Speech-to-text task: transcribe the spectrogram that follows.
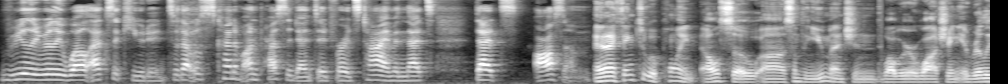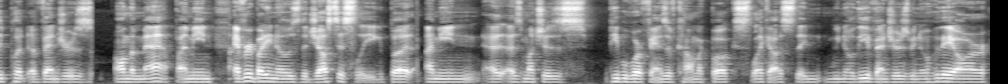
really really well executed. So that was kind of unprecedented for its time and that's that's awesome. And I think to a point, also uh, something you mentioned while we were watching, it really put Avengers on the map. I mean, everybody knows the Justice League, but I mean, as, as much as people who are fans of comic books like us, they we know the Avengers, we know who they are,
